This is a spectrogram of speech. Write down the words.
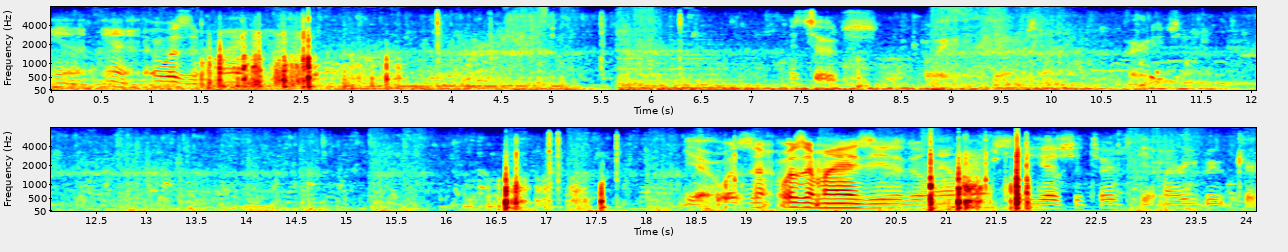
Yeah, yeah, it wasn't mine. It says, wait, games on, parties on. Yeah, it wasn't, wasn't my idea to land there, so you guys should try to get my reboot card.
